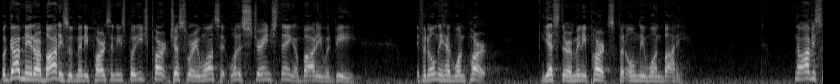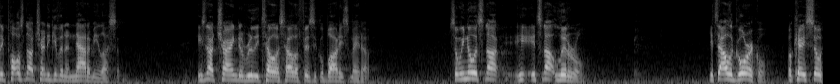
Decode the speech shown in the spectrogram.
But God made our bodies with many parts, and He's put each part just where He wants it. What a strange thing a body would be if it only had one part. Yes, there are many parts, but only one body. Now, obviously, Paul's not trying to give an anatomy lesson. He's not trying to really tell us how the physical body's made up. So we know it's not, it's not literal, it's allegorical. Okay, so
